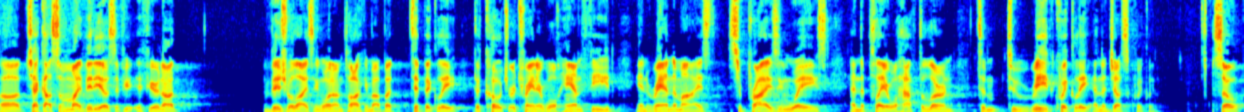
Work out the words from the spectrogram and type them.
Uh, check out some of my videos if you if you're not visualizing what I'm talking about, but typically the coach or trainer will hand feed in randomized, surprising ways, and the player will have to learn to, to read quickly and adjust quickly. So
